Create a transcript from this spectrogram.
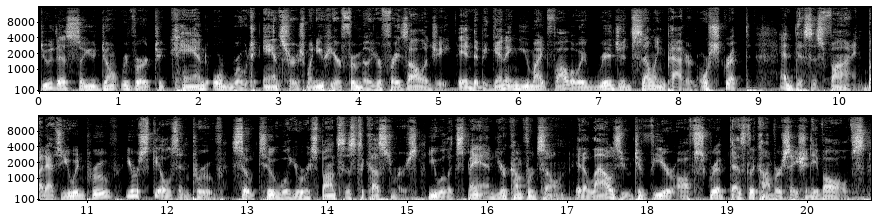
Do this so you don't revert to canned or rote answers when you hear familiar phraseology. In the beginning, you might follow a rigid selling pattern or script, and this is fine. But as you improve, your skills improve. So too will your responses to customers. You will expand your comfort zone. It allows you to veer off script as the conversation evolves.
